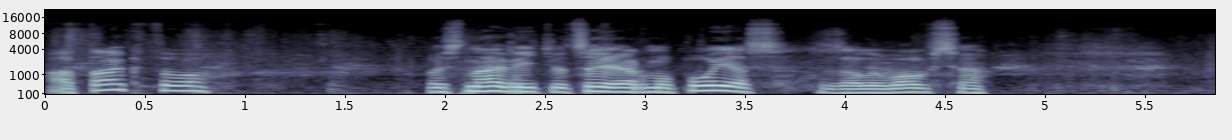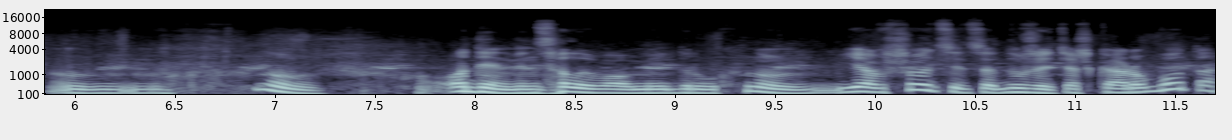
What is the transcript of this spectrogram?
А так то ось навіть оцей армопояс заливався. Ну, один він заливав мій друг. Ну, я в шоці, це дуже тяжка робота.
